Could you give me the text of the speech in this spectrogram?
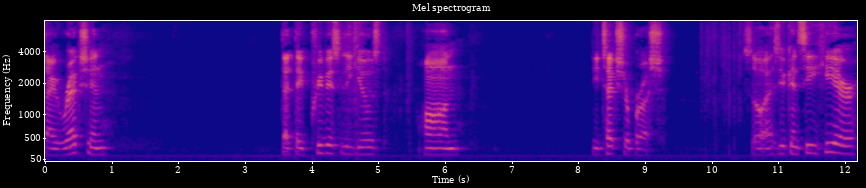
direction that they previously used on the texture brush. So as you can see here,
